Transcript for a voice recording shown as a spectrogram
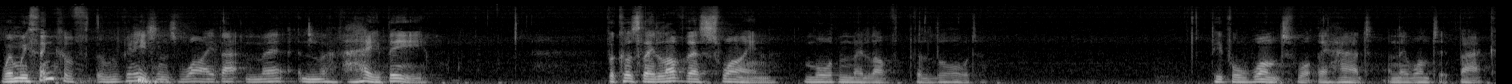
When we think of the reasons why that may, may be, because they love their swine more than they love the Lord. People want what they had and they want it back.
